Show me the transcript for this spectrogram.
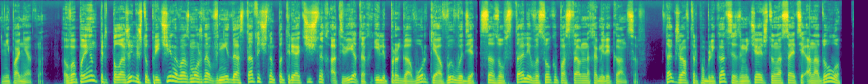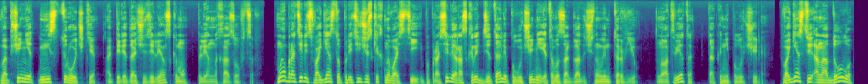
Непонятно. В АПН предположили, что причина, возможно, в недостаточно патриотичных ответах или проговорке о выводе с Азовстали высокопоставленных американцев. Также автор публикации замечает, что на сайте Анадолу вообще нет ни строчки о передаче Зеленскому пленных азовцев. Мы обратились в агентство политических новостей и попросили раскрыть детали получения этого загадочного интервью. Но ответа так и не получили. В агентстве «Анадолу»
